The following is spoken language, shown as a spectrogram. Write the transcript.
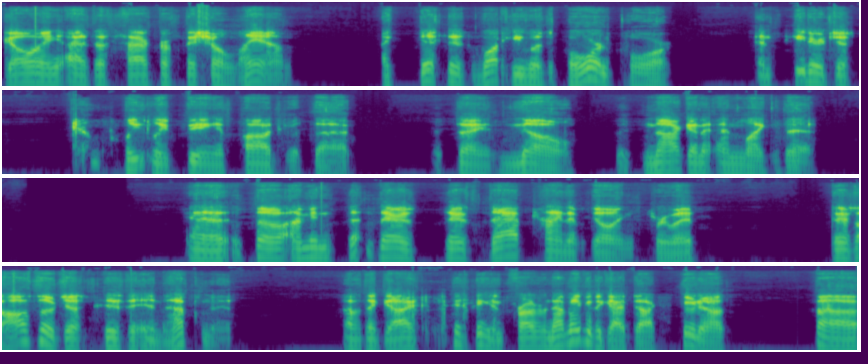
going as a sacrificial lamb. Like this is what he was born for, and Peter just completely being at odds with that and saying, no, it's not going to end like this. And so, I mean, th- there's there's that kind of going through it. There's also just his ineptness of the guy sitting in front of him. Now, maybe the guy ducks, who knows? Uh,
